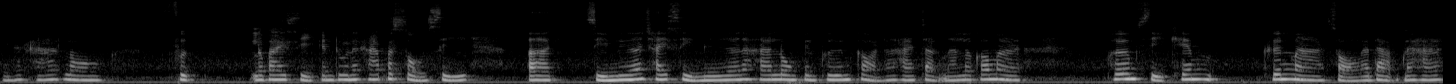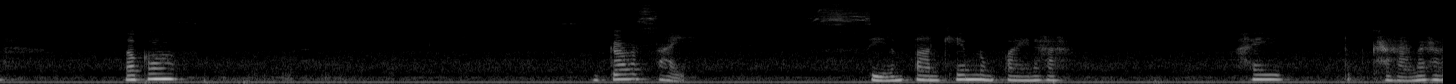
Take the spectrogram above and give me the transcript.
นี่นะคะลองฝึกระบายสีกันดูนะคะ ผสมสีสีเนื้อใช้สีเนื้อนะคะ ลงเป็นพื้นก่อนนะคะ จากนั้นเราก็มาเพิ่มสีเข้มขึ้นมาสองระดับนะคะ แล้วก็ ก็ใส่ สีน้ำตาลเข้มลงไปนะคะ ให้ขานะคะ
